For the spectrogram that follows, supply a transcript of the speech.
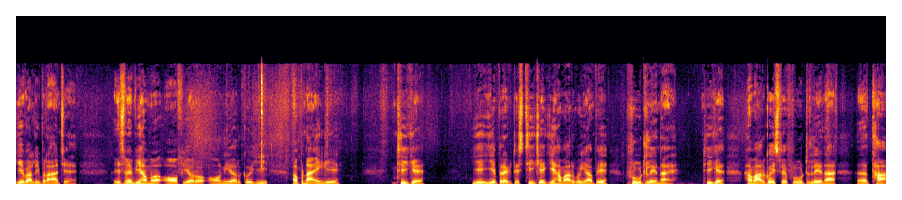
ये वाली ब्रांच है, इसमें भी हम ऑफ़ ईयर और ऑन ईयर को ही अपनाएँगे, ठीक है? ये ये प्रैक्टिस ठीक है कि हमारे को यहाँ पे फ्रूट लेना है, ठीक है? हमारे को इस पे फ्रूट लेना था,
